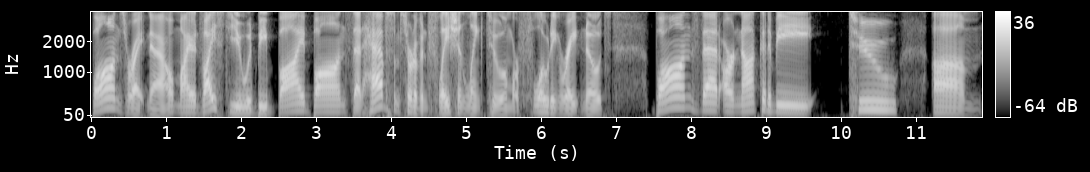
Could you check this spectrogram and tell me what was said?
bonds right now, my advice to you would be buy bonds that have some sort of inflation link to them or floating rate notes, bonds that are not going to be too um,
